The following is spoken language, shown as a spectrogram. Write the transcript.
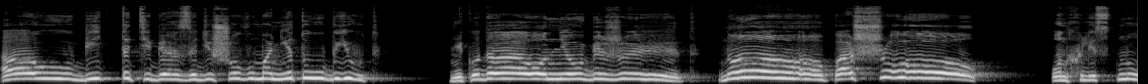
а убить-то тебя за дешевую монету убьют. Никуда он не убежит, но пошел!» Он хлестнул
